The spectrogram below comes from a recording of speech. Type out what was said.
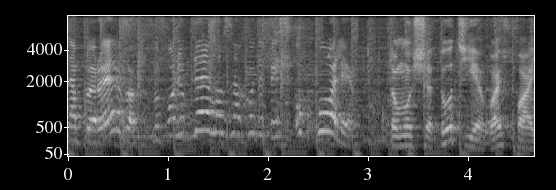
на перервах ми полюбляємо знаходитись у холі. Тому що тут є Wi-Fi.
